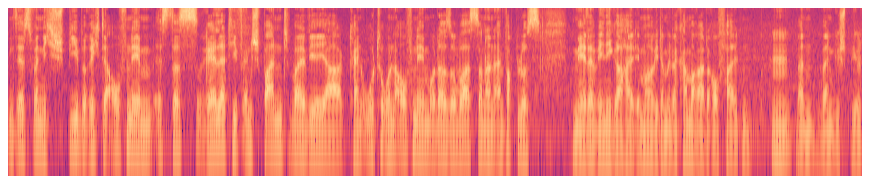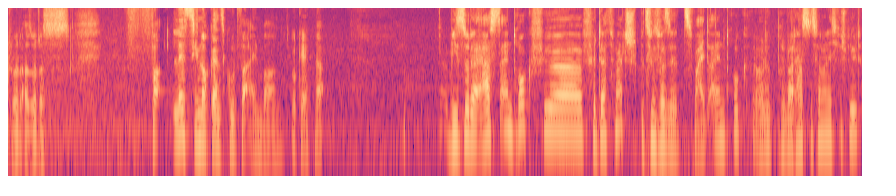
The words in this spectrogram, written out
und selbst wenn ich Spielberichte aufnehme, ist das relativ entspannt, weil wir ja kein O-Ton aufnehmen oder sowas, sondern einfach bloß mehr oder weniger halt immer wieder mit der Kamera draufhalten, wenn, wenn gespielt wird. Also das lässt sich noch ganz gut vereinbaren. Okay. Ja. Wie ist so der Ersteindruck für, für Deathmatch? Beziehungsweise Zweiteindruck? Oder privat hast du es ja noch nicht gespielt?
